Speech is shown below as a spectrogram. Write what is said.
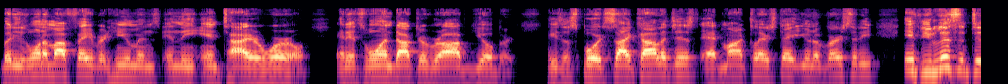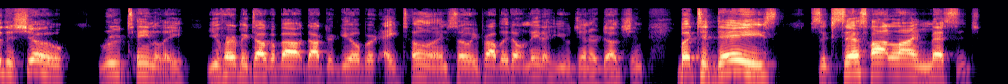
but he's one of my favorite humans in the entire world. And it's one Dr. Rob Gilbert. He's a sports psychologist at Montclair State University. If you listen to the show routinely, you've heard me talk about Dr. Gilbert a ton, so he probably don't need a huge introduction. But today's Success Hotline message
